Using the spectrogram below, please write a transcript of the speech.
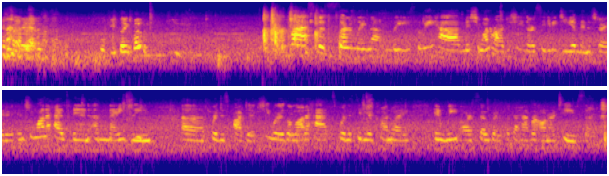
and we'll keep things moving. Last but certainly not least, we have Ms. Shawana Rogers. She's our CDBG administrator, and Shawana has been amazing uh, for this project. She wears a lot of hats for the city of Conway, and we are so grateful to have her on our team. So,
